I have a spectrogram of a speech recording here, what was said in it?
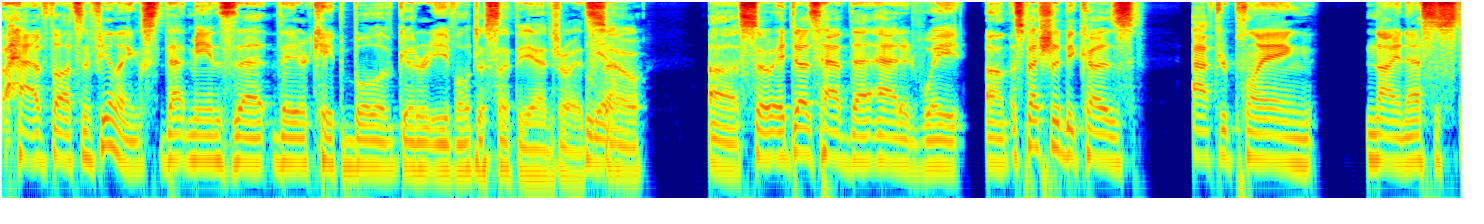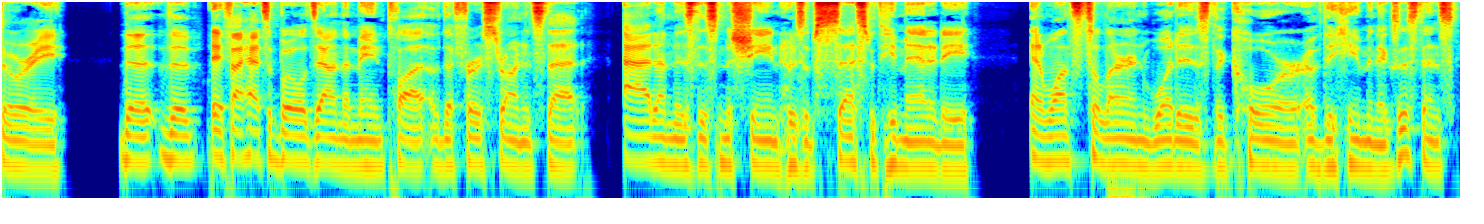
have thoughts and feelings that means that they are capable of good or evil just like the androids Yeah. so uh so it does have that added weight um especially because after playing 9s's story the the if i had to boil down the main plot of the first run it's that adam is this machine who's obsessed with humanity and wants to learn what is the core of the human existence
